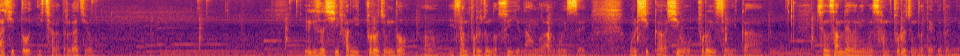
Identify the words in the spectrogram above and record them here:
다시 또 2차가 들어가죠. 여기서 10한2% 정도, 어, 2, 3% 정도 수익이 나온 걸 알고 있어요. 오늘 시가가 15%였으니까 1,300원이면 3% 정도 되거든요.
